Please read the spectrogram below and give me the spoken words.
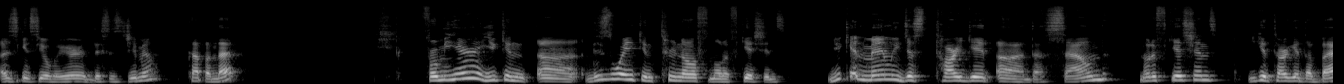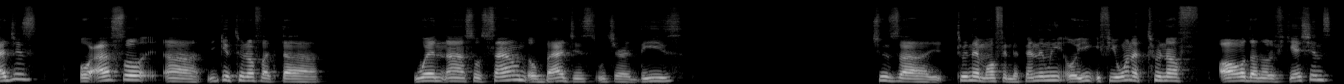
As you can see over here, this is Gmail. Tap on that. From here, you can, uh, this is where you can turn off notifications. You can mainly just target uh, the sound notifications. You can target the badges, or also uh, you can turn off like the, when, uh, so sound or badges, which are these, choose, uh, turn them off independently, or you, if you want to turn off all the notifications.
